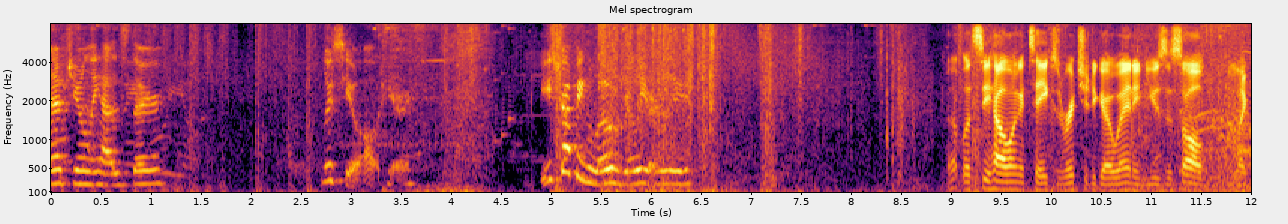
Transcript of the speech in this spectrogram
NFG only has their Lucio ult here. He's dropping low really early. Oh, let's see how long it takes Richie to go in and use this all like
